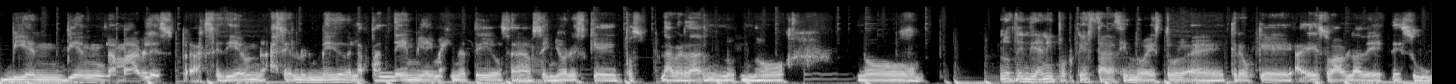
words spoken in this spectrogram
bien, bien amables, accedieron a hacerlo en medio de la pandemia. Imagínate, o sea, señores que, pues, la verdad, no, no, no no tendría ni por qué estar haciendo esto. Eh, creo que eso habla de, de, su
